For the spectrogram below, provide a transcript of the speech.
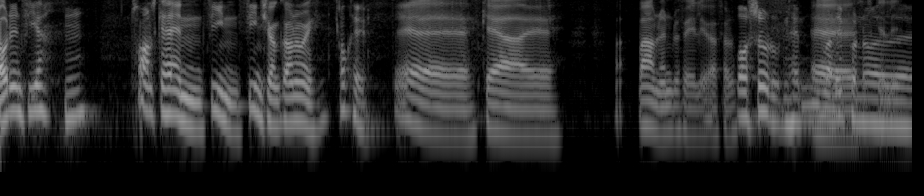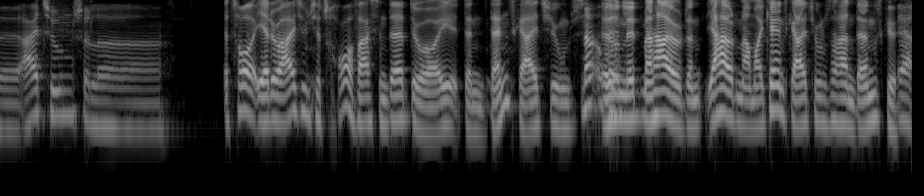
Jo, det er en 4. Mm. tror, han skal have en fin, fin Sean Connery. Okay. Det øh, kan jeg øh, varmt anbefale i hvert fald. Hvor så du den hen? Var Øh, det på det skal noget øh, iTunes, eller... Jeg tror, ja, det var iTunes. Jeg tror faktisk endda, at det var den danske iTunes. Nå, okay. Sådan lidt, man har jo den, jeg har jo den amerikanske iTunes, så har den danske. Ja.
